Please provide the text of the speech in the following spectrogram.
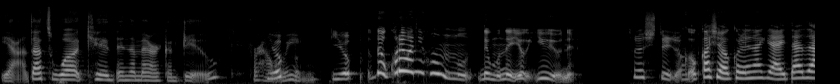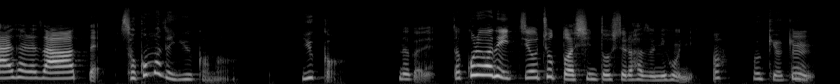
yeah that's what kids in America do for Halloween Yup でもこれは日本のでもねよ言うよねそれは知ってるじゃんお菓子をくれなきゃいたずらするぞーってそこまで言うかな言うかなんかねだこれはね一応ちょっとは浸透してるはず日本に OK う OK んうん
